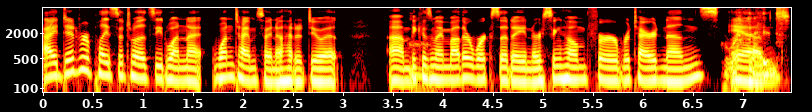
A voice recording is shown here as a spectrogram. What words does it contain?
I did replace a toilet seat one night, one time, so I know how to do it. Um, because my mother works at a nursing home for retired nuns, Right. and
